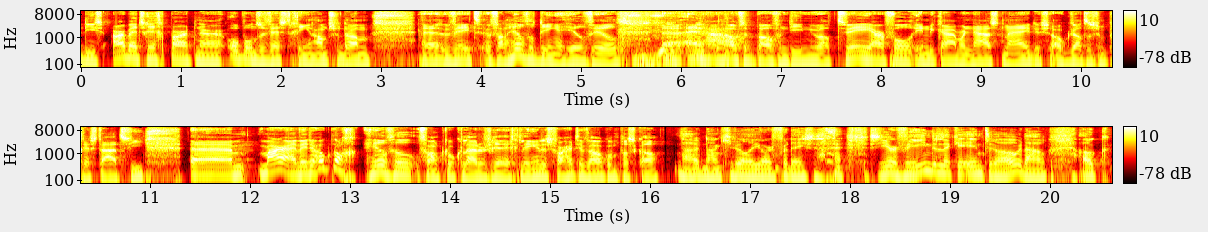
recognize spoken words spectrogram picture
die is arbeidsrechtpartner op onze vestiging in Amsterdam weet van heel veel dingen heel veel. En hij houdt het bovendien nu al twee jaar vol in de Kamer naast mij. Dus ook dat is een prestatie. Um, maar hij weet ook nog heel veel van klokkenluidersregelingen. Dus van harte welkom, Pascal. Nou, dankjewel, Jort, voor deze zeer vriendelijke intro. Nou, ook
